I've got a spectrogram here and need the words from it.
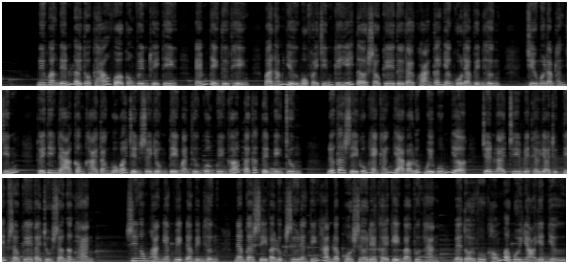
Liên quan đến lời tố cáo vợ công Vinh Thủy Tiên ém tiền từ thiện và nắm giữ 1,9 ký giấy tờ sau kê từ tài khoản cá nhân của Đàm Vĩnh Hưng, chiều 15 tháng 9, Thủy Tiên đã công khai toàn bộ quá trình sử dụng tiền mạnh thường quân quyên góp tại các tỉnh miền Trung. Nữ ca sĩ cũng hẹn khán giả vào lúc 14 giờ trên livestream để theo dõi trực tiếp sau kê tại trụ sở ngân hàng. Riêng ông Hoàng Nhạc Việt Đàm Vĩnh Hưng, nam ca sĩ và luật sư đang tiến hành lập hồ sơ để khởi kiện bà Phương Hằng về tội vu khống và bôi nhọ danh dự.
